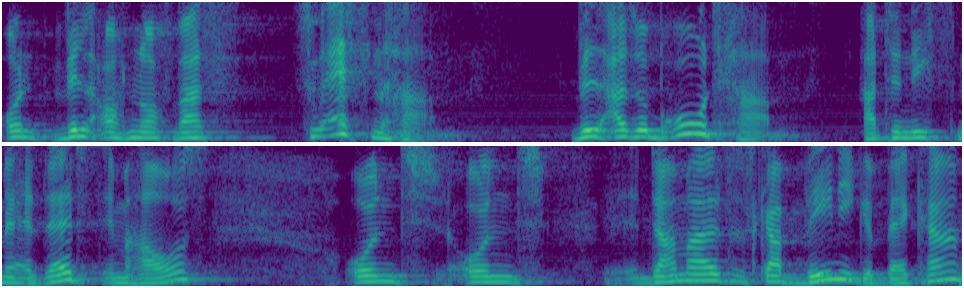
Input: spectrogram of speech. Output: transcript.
und will auch noch was zu essen haben, will also Brot haben, hatte nichts mehr selbst im Haus und, und damals, es gab wenige Bäcker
